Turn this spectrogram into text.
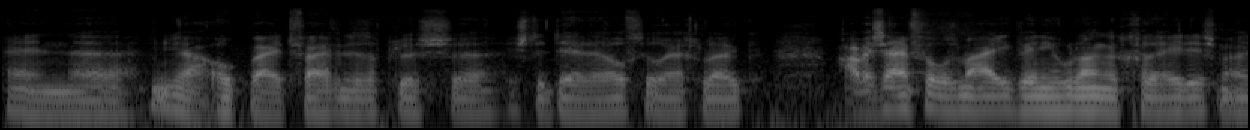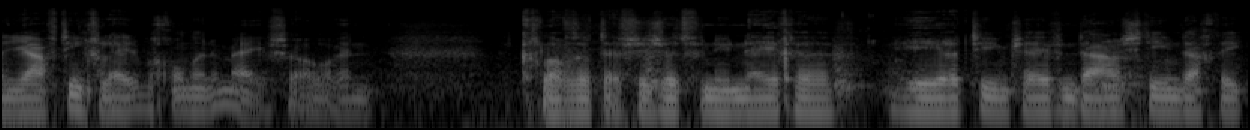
En eh, ja, ook bij het 35 plus eh, is de derde helft heel erg leuk. Maar we zijn volgens mij, ik weet niet hoe lang het geleden is, maar een jaar of tien geleden begonnen ermee of zo. En ik geloof dat FC Zutphen nu negen herenteams heeft, een damesteam dacht ik.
